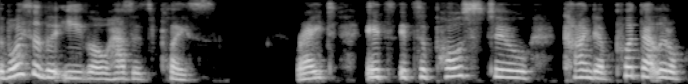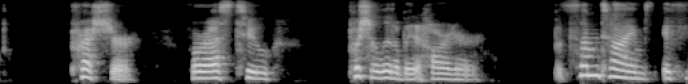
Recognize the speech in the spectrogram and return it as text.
the voice of the ego has its place, right? It's it's supposed to kind of put that little pressure for us to push a little bit harder. But sometimes if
